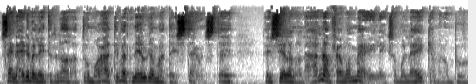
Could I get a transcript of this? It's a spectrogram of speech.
Sen är det väl lite det där att de har alltid varit noga med att det är Stones. Det, är- det är ju sällan någon annan får vara med liksom och leka med dem på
